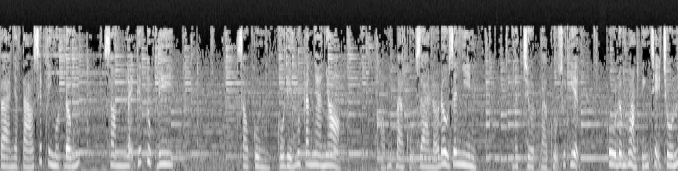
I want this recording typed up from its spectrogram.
và nhặt táo xếp thành một đống, xong lại tiếp tục đi. Sau cùng, cô đến một căn nhà nhỏ, một bà cụ già ló đầu ra nhìn. Bất chợt bà cụ xuất hiện, cô đâm hoảng tính chạy trốn,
